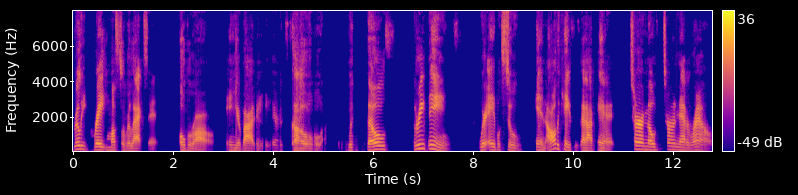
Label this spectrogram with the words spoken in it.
really great muscle relaxant overall in your body. And so, with those three things, we're able to, in all the cases that I've had, turn those, turn that around.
